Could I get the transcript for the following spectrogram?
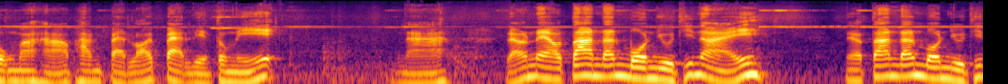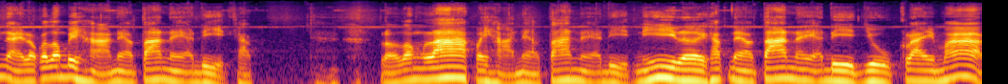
ลงมาหา 1,808 เหรียญตรงนี้นะ แล้วแนวต้านด้านบนอยู่ที่ไหน แนวต้านด้านบนอยู่ที่ไหน เราก็ต้องไปหาแนวต้านในอดีตครับ เราต้องลากไปหาแนวต้านในอดีตนี่เลยครับ แนวต้านในอดีตอยู่ไกลมาก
